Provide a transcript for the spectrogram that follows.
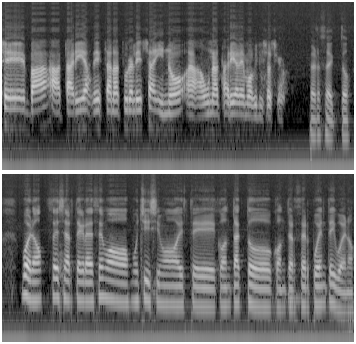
se va a tareas de esta naturaleza y no a una tarea de movilización. Perfecto. Bueno, César, te agradecemos muchísimo este contacto con Tercer Puente y bueno,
